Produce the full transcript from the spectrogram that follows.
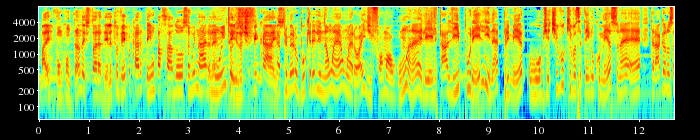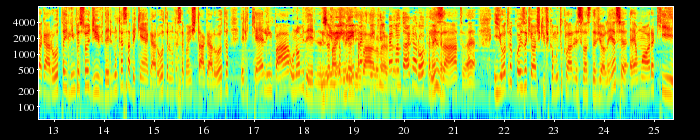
Mas aí, vão contando a história dele, tu vê que o cara tem um passado sanguinário, né? Muito, Tem que justificar É, isso. primeiro, o Booker, ele não é um herói de forma alguma, né? Ele, ele tá ali por ele, né? Primeiro. O objetivo que você tem no começo, né? É traga-nos a garota e limpe a sua dívida. Ele não quer saber quem é a garota, ele não quer saber onde tá a garota, ele quer limpar o nome dele, né? Isso é fica vida nem bem pra claro, que né, ele vai mandar a garota, né? cara? Exato, é. E outra coisa que eu acho que fica muito claro nesse lance da violência é uma hora que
